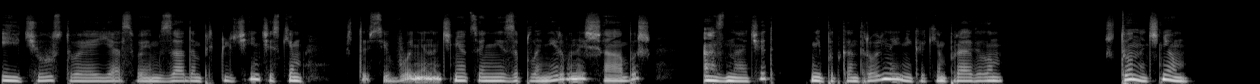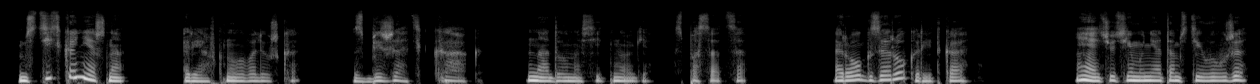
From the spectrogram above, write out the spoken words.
и, чувствуя я своим задом приключенческим, что сегодня начнется незапланированный шабаш, а значит, неподконтрольный никаким правилам. «Что начнем?» «Мстить, конечно!» — рявкнула Валюшка. «Сбежать как? Надо уносить ноги, спасаться». «Рок за рок, Ритка!» «Я чуть ему не отомстила уже!»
